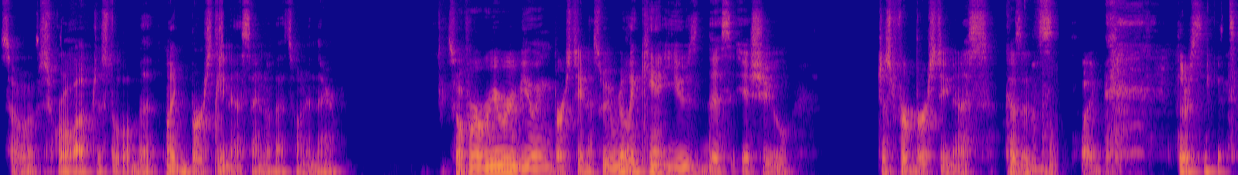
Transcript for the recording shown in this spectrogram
so scroll up just a little bit, like burstiness. I know that's one in there. So if we're re-reviewing burstiness, we really can't use this issue just for burstiness because it's mm-hmm. like there's it's,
